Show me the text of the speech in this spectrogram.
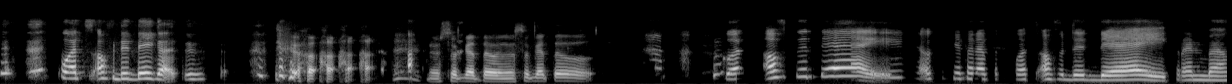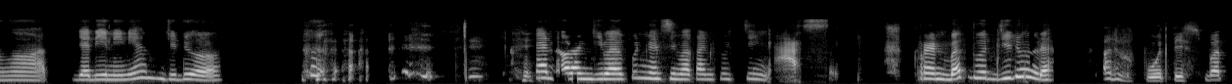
Quotes of the day gak tuh? Nusuk gak tuh, nusuk tuh. Quotes of the day. Oke, kita dapat quotes of the day. Keren banget. Jadi ini kan judul. kan orang gila pun ngasih makan kucing. Asik. Keren banget buat judul dah. Aduh, putis banget.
